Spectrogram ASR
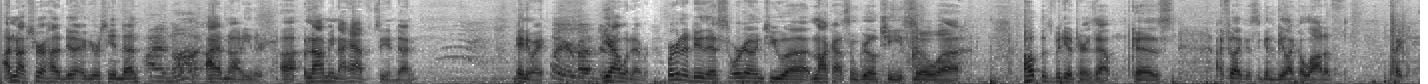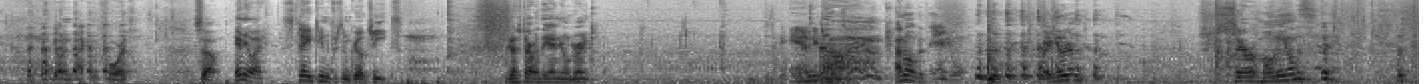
I'm not sure how to do it. Have you ever seen it done? I have not. I have not either. Uh, no, I mean I have seen it done. Anyway, well, you're about to do yeah, whatever. We're gonna do this. We're going to uh, knock out some grilled cheese. So uh, I hope this video turns out because I feel like this is gonna be like a lot of like going back and forth. So anyway, stay tuned for some grilled cheese. We're gonna start with the annual drink. And you I don't know if it's annual, regular, ceremonial.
